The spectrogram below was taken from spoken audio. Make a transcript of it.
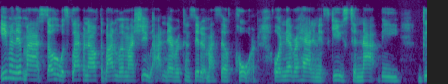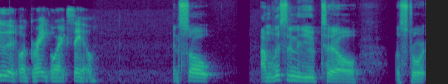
even if my soul was flapping off the bottom of my shoe, I never considered myself poor or never had an excuse to not be good or great or excel. And so I'm listening to you tell a story.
